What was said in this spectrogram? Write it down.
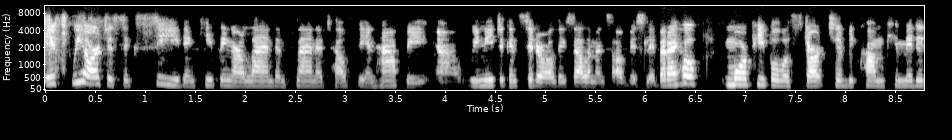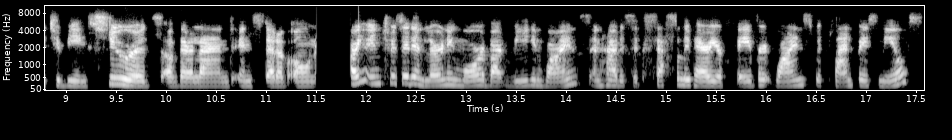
if we are to succeed in keeping our land and planet healthy and happy, uh, we need to consider all these elements, obviously. But I hope more people will start to become committed to being stewards of their land instead of owners. Are you interested in learning more about vegan wines and how to successfully pair your favorite wines with plant based meals?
